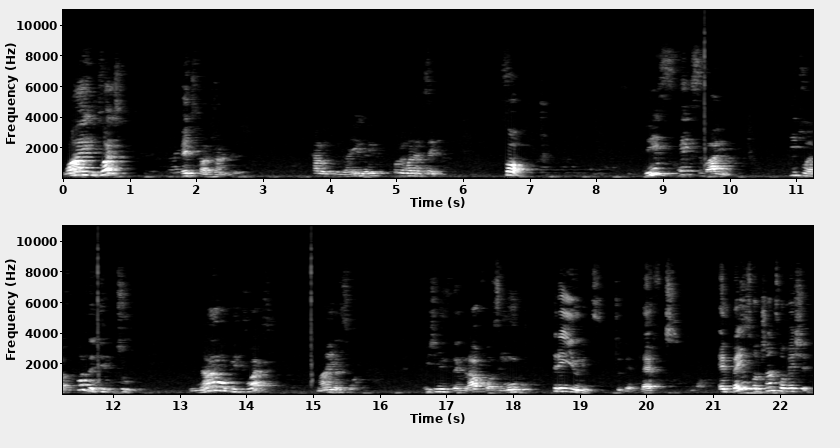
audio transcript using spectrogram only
Why it's what? Vertical translation. Carlos, are you, following what I'm saying? So, this X value it was positive 2. Now it's what? Minus 1. Which means the graph was moved 3 units to the left. And based on transformation,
